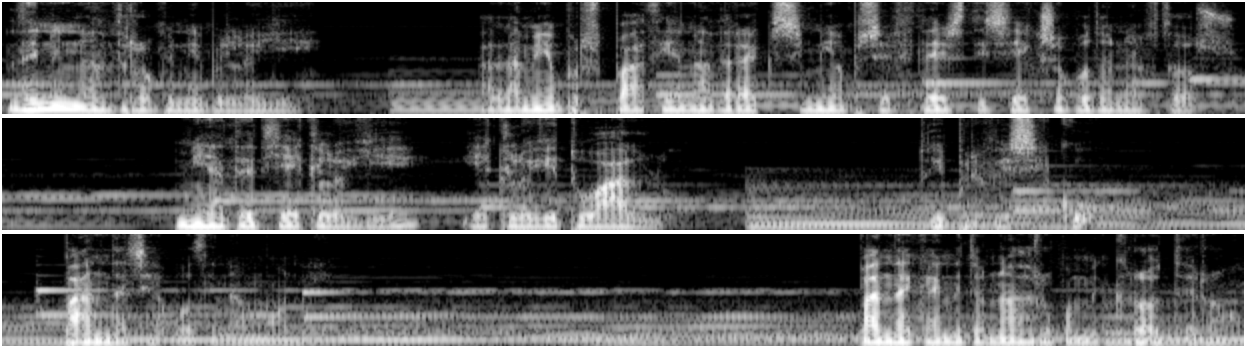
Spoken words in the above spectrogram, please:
Δεν είναι ανθρώπινη επιλογή, αλλά μια προσπάθεια να δράξει μια ψευδέστηση έξω από τον εαυτό σου. Μια τέτοια εκλογή, η εκλογή του άλλου, του υπερφυσικού, πάντα σε αποδυναμώνει. Πάντα κάνει τον άνθρωπο μικρότερο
